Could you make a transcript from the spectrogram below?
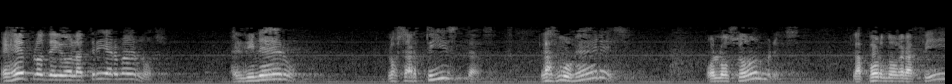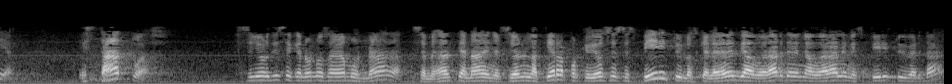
Ejemplos de idolatría, hermanos. El dinero, los artistas, las mujeres o los hombres, la pornografía, estatuas. El Señor dice que no nos hagamos nada semejante a nada en el cielo y en la tierra, porque Dios es espíritu y los que le deben de adorar deben adorar en espíritu y verdad.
